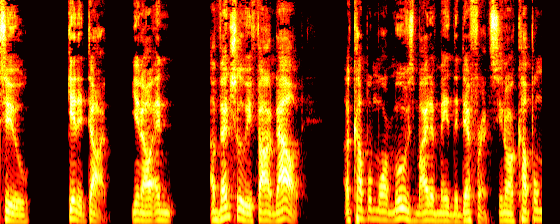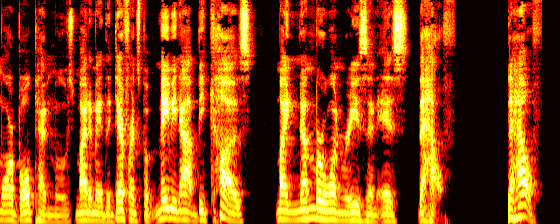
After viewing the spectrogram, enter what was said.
to get it done, you know, and eventually we found out a couple more moves might have made the difference. You know, a couple more bullpen moves might have made the difference, but maybe not because my number one reason is the health. The health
